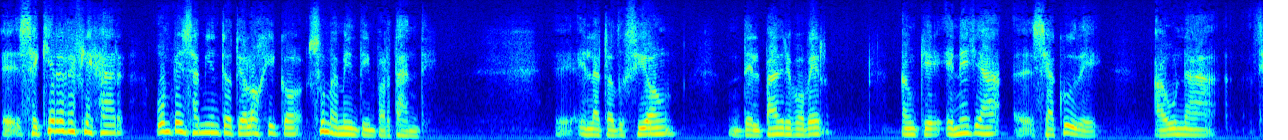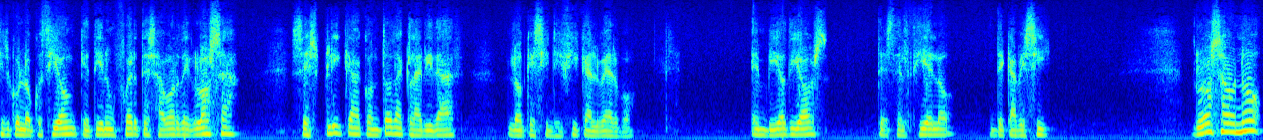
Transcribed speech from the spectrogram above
eh, se quiere reflejar un pensamiento teológico sumamente importante. Eh, en la traducción del padre Bover, aunque en ella eh, se acude a una circunlocución que tiene un fuerte sabor de glosa, se explica con toda claridad lo que significa el verbo. Envió Dios desde el cielo de Cabesí. Glosa o no,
